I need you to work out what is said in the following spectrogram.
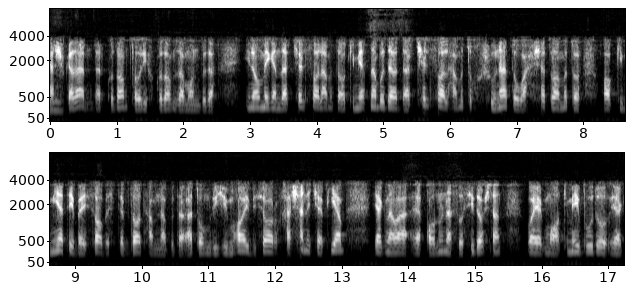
کشف کردن در کدام تاریخ کدام زمان بوده. اینا میگن در 40 سال همه تو حاکمیت نبوده و در 40 سال همه تو خشونت و وحشت و همه تو حاکمیت به حساب استبداد هم نبوده. حتی رژیم های بسیار خشن چپی هم یک نوع قانون اساسی داشتن. و یک محاکمه بود و یک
